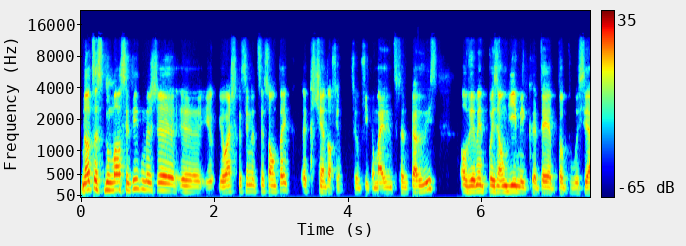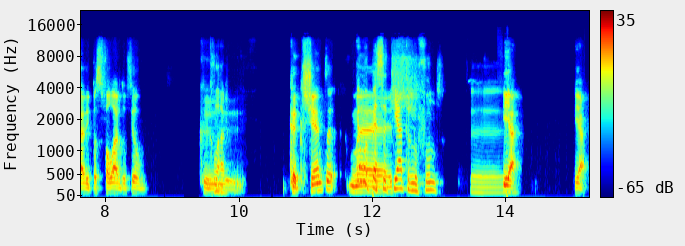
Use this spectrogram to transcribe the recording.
nota no mau sentido, mas uh, uh, eu, eu, acho que a cena de ser só um take acrescenta ao filme. O filme fica mais interessante por causa disso. Obviamente, depois é um gimmick até para publicidade e para se falar do filme que, claro. que acrescenta. Mas... É uma peça de teatro, no fundo. Uh... Yeah. Yeah.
